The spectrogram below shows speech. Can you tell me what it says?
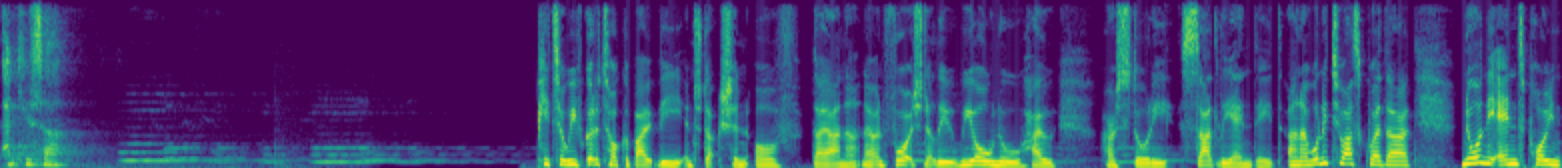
Thank you, sir. Peter, we've got to talk about the introduction of Diana. Now, unfortunately, we all know how her story sadly ended. And I wanted to ask whether, knowing the end point,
